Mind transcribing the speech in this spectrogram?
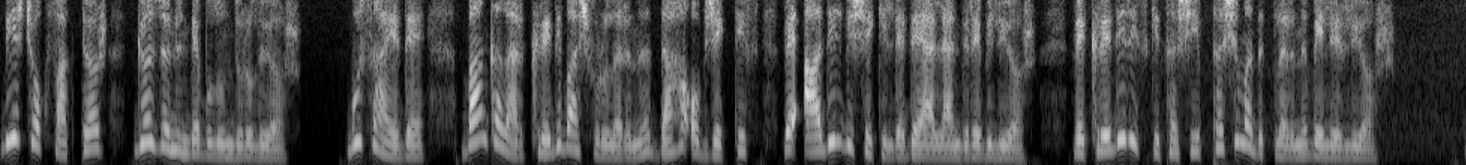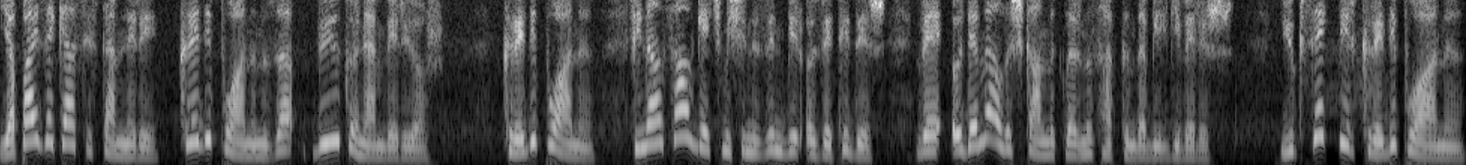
birçok faktör göz önünde bulunduruluyor. Bu sayede bankalar kredi başvurularını daha objektif ve adil bir şekilde değerlendirebiliyor ve kredi riski taşıyıp taşımadıklarını belirliyor. Yapay zeka sistemleri kredi puanınıza büyük önem veriyor. Kredi puanı, finansal geçmişinizin bir özetidir ve ödeme alışkanlıklarınız hakkında bilgi verir. Yüksek bir kredi puanı,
